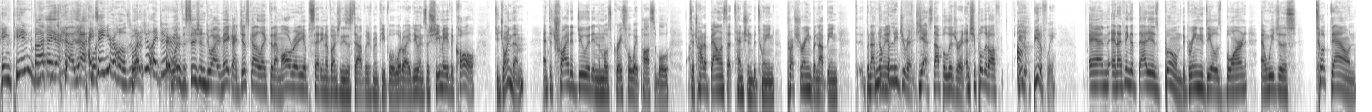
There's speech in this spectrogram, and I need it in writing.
Being pinned by yeah, yeah. 18 year olds. What, shall I do? What decision do I make? I just got elected. I'm already upsetting a bunch of these establishment people. What do I do? And so she made the call to join them and to try to do it in the most graceful way possible to try to balance that tension between pressuring but not being but not, Not doing it- belligerent. Yes, not belligerent. And she pulled it off ah. beauti- beautifully. And and I think that that is boom, the Green New Deal is born and we just took down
